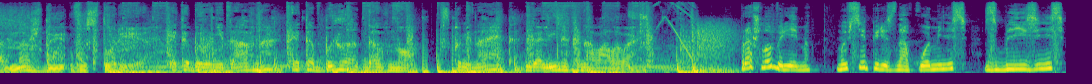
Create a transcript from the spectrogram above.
«Однажды в истории». Это было недавно, это было давно, вспоминает Галина Коновалова. Прошло время, мы все перезнакомились, сблизились.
